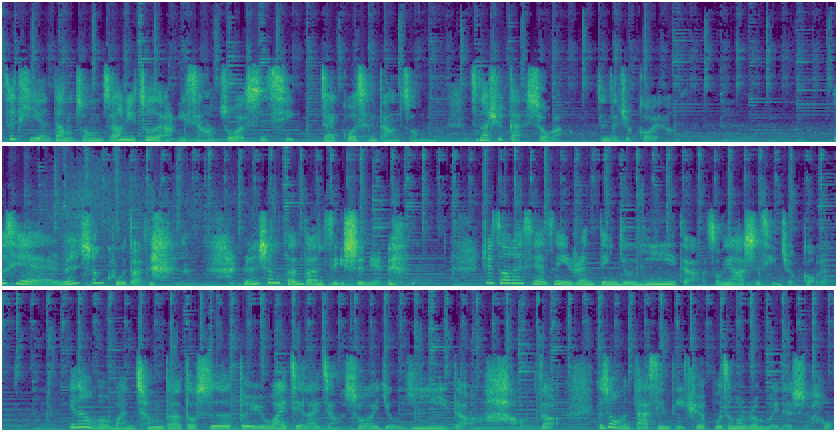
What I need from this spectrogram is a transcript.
在体验当中，只要你做了你想要做的事情，在过程当中真的去感受了，真的就够了。而且人生苦短，人生短短几十年，去做那些自己认定有意义的重要的事情就够了。一旦我们完成的都是对于外界来讲说有意义的、好的，可是我们打心底却不这么认为的时候，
